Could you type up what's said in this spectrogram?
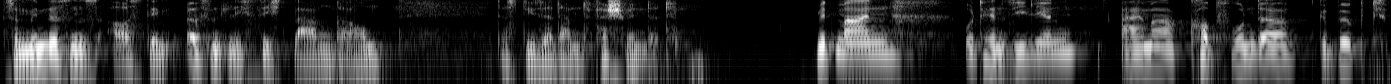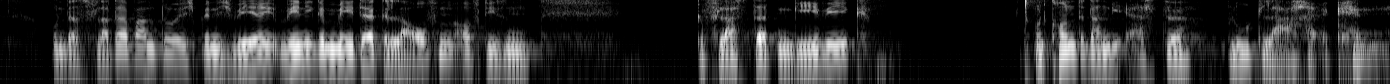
zumindest aus dem öffentlich sichtbaren Raum, dass dieser dann verschwindet. Mit meinen Utensilien, einmal Kopf runter, gebückt und das Flatterband durch, bin ich wenige Meter gelaufen auf diesem gepflasterten Gehweg und konnte dann die erste Blutlache erkennen.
